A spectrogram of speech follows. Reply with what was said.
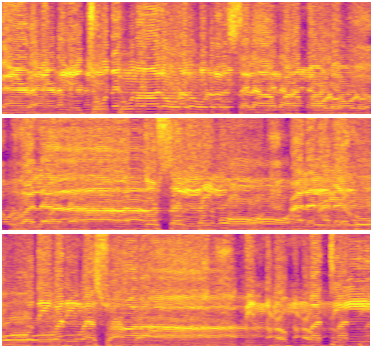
വേണമെങ്കിൽ ജൂതന്മാരോട് നിങ്ങൾ സലാം പറഞ്ഞോളൂ. വലാ തുസല്ലിമു അലൽ യഹൂദി വൻ നസ്വാറ എന്റെ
